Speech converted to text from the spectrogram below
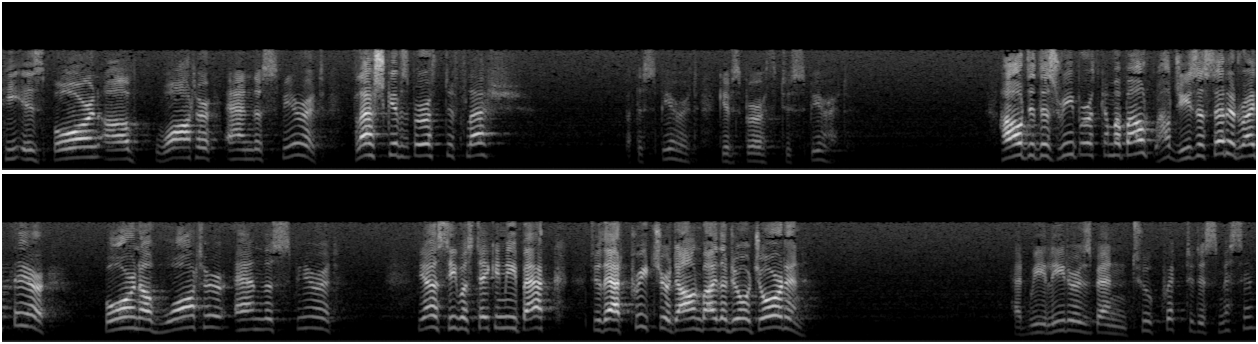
he is born of water and the Spirit. Flesh gives birth to flesh, but the Spirit gives birth to spirit. How did this rebirth come about? Well, Jesus said it right there born of water and the Spirit. Yes, he was taking me back to that preacher down by the Jordan. Had we leaders been too quick to dismiss him?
